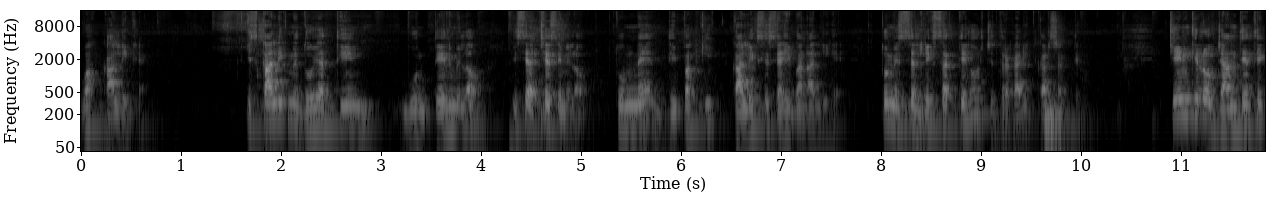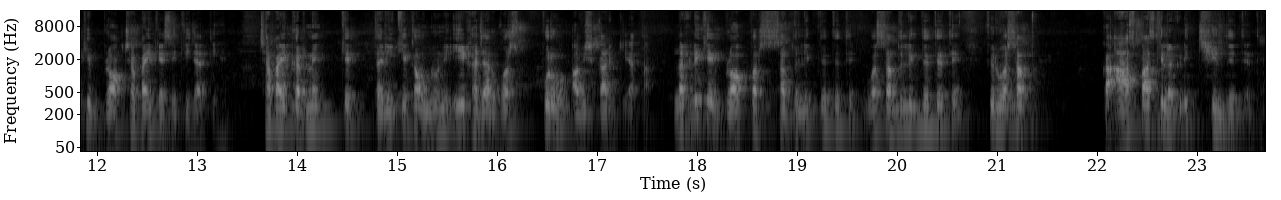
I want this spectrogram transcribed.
वह कालिक है। इस कालिक में दो या तीन बूंद तेल मिलाओ, इसे अच्छे से मिलाओ। तुमने दीपक की कालिक से स्याही बना ली है। तुम इससे लिख सकते हो और चित्रकारी कर सकते हो। चीन के लोग जानते थे कि ब्लॉक छपाई कैसे की जाती है। छपाई करने के तरीके का उन्होंने एक हज़ार वर्ष पूर्व आविष्कार किया था। लकड़ी के एक ब्लॉक पर शब्द लिख देते थे। वह शब्द लिख देते थे, फिर वह शब्द का आसपास की लकड़ी छील देते थे।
